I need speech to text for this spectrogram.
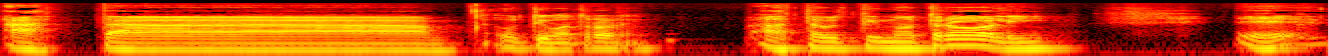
hasta Último trolling. hasta Último Trolley. Eh,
